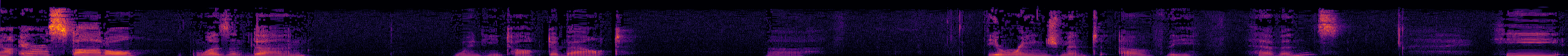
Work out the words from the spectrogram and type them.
Now, Aristotle wasn't done when he talked about uh, the arrangement of the heavens. He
